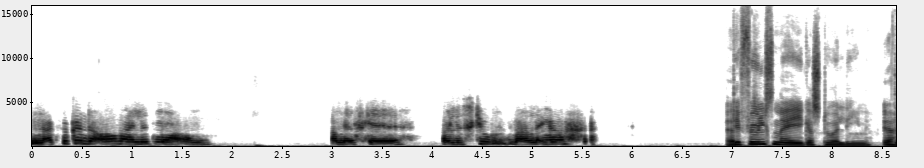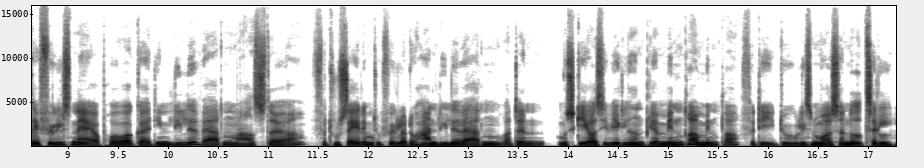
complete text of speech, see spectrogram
nok begyndt at overveje lidt mere om, om jeg skal holde skjult meget længere. At... Det er følelsen af ikke at stå alene. Ja. Ja. Det er følelsen af at prøve at gøre din lille verden meget større. For du sagde det, du føler, at du har en lille verden, hvor den måske også i virkeligheden bliver mindre og mindre, fordi du ligesom også er nødt til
